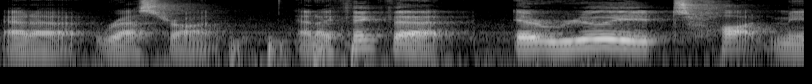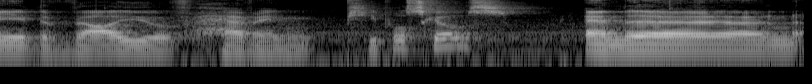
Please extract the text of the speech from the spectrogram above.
at a restaurant. And I think that it really taught me the value of having people skills. And then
